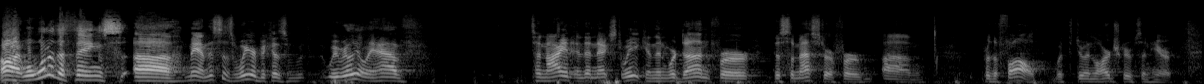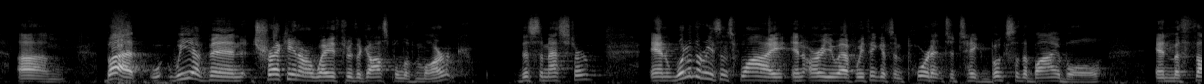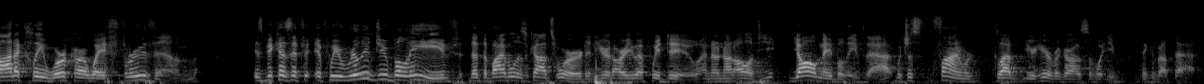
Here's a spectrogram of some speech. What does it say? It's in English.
All right, well, one of the things, uh, man, this is weird because we really only have tonight and then next week, and then we're done for the semester for, um, for the fall with doing large groups in here. Um, but we have been trekking our way through the Gospel of Mark this semester. And one of the reasons why in RUF we think it's important to take books of the Bible and methodically work our way through them is because if, if we really do believe that the Bible is God's Word, and here at RUF we do, I know not all of y- y'all may believe that, which is fine. We're glad you're here regardless of what you think about that.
